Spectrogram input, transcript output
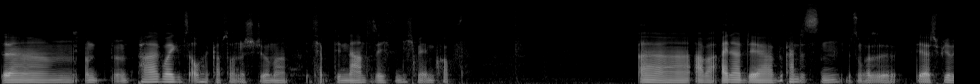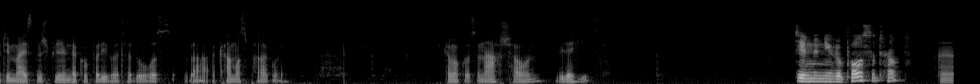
Ähm, und in Paraguay gibt's auch, gab es auch einen Stürmer. Ich habe den Namen tatsächlich nicht mehr im Kopf. Äh, aber einer der bekanntesten, beziehungsweise der Spieler mit den meisten Spielen in der Copa Libertadores, war, kam aus Paraguay. Ich kann mal kurz nachschauen, wie der hieß. Den, den ihr gepostet habt? Äh,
